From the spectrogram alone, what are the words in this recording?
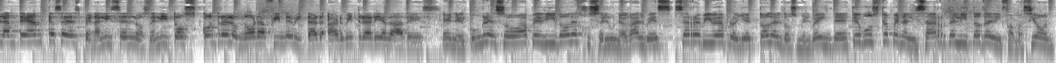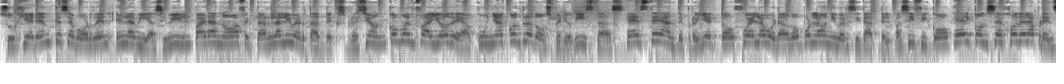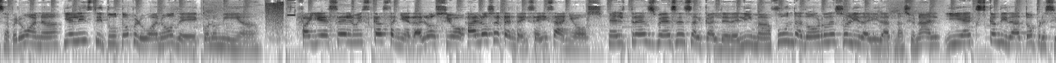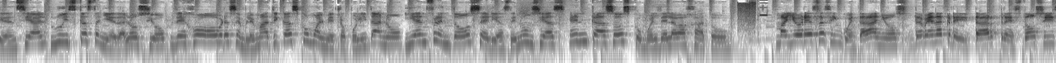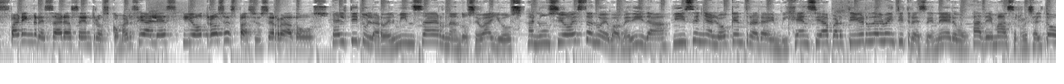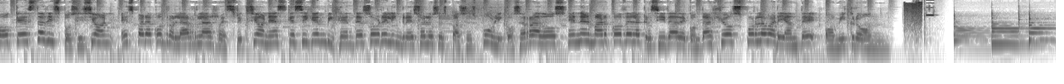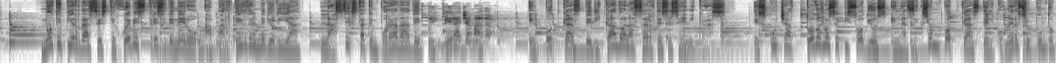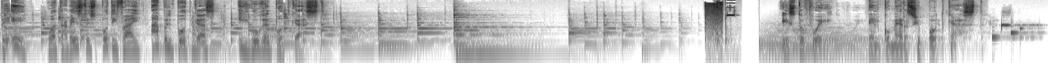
plantean que se despenalicen los delitos contra el honor a fin de evitar arbitrariedades. En el Congreso, a pedido de José Luna Galvez, se revive el proyecto del 2020 que busca penalizar delitos de difamación. Sugieren que se aborden en la vía civil para no afectar la libertad de expresión, como en fallo de Acuña contra dos periodistas. Este anteproyecto fue elaborado por la Universidad del Pacífico, el Consejo de la Prensa Peruana y el Instituto Peruano de Economía. Fallece Luis Castañeda Locio a los 76 años. El tres veces alcalde de Lima, fundador de Solidaridad Nacional y ex candidato presidencial Luis Castañeda Locio, dejó obras emblemáticas como el Metropolitano y enfrentó serias denuncias en casos como el de Lavajato mayores de 50 años deben acreditar tres dosis para ingresar a centros comerciales y otros espacios cerrados. El titular del MINSA, Hernando Ceballos, anunció esta nueva medida y señaló que entrará en vigencia a partir del 23 de enero. Además, resaltó que esta disposición es para controlar las restricciones que siguen vigentes sobre el ingreso a los espacios públicos cerrados en el marco de la crecida de contagios por la variante Omicron. No te pierdas este jueves 13 de enero a partir del mediodía la sexta temporada de Primera Llamada, el podcast dedicado a las artes escénicas. Escucha todos los episodios en la sección podcast del comercio.pe o a través de Spotify, Apple Podcast y Google Podcast. Esto fue El Comercio Podcast.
